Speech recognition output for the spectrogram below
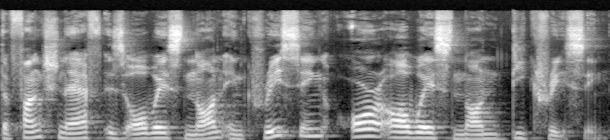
the function f is always non-increasing or always non-decreasing.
